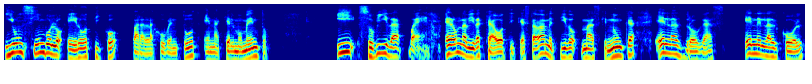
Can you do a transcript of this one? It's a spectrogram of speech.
y un símbolo erótico para la juventud en aquel momento. Y su vida, bueno, era una vida caótica, estaba metido más que nunca en las drogas, en el alcohol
